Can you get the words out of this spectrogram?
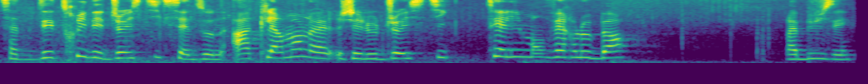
Ça détruit des joysticks cette zone. Ah clairement là j'ai le joystick tellement vers le bas. Abusé.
